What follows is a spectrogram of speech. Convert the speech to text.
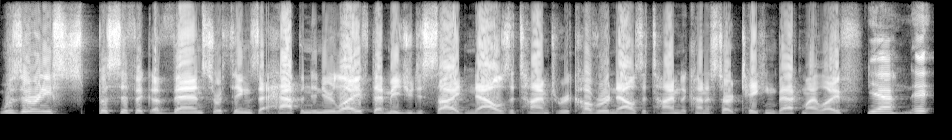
Was there any specific events or things that happened in your life that made you decide now's the time to recover, now's the time to kind of start taking back my life? Yeah, it,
